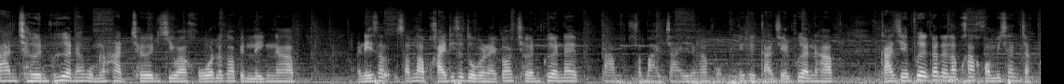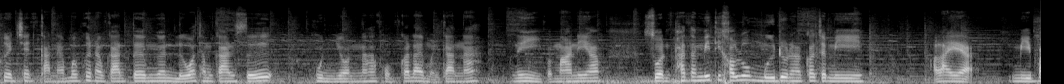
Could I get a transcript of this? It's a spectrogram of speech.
การเชิญเพื่อนนะครับผมรหัสเชิญ QR code แล้วก็เป็นลิงก์นะครับ อันนี้สำสำหรับใครที่สะดวกไหนก็เชิญเพื่อนได้ตามสบายใจนะครับผมนี่คือการเชิญเพื่อนนะครับ การเชิญเพื่อนก็ได้รับค่าคอมมิชชั่นจากเพื่อนเช่นกันนะเมื่อเพื่อนทำการเติมเงิน หรือว่าทำการซื้อหุ่นยนต์นะครับผมก็ได้เหมือนกันนะ นี่ประมาณนี้ครับ ส่วนพันธมิตรที่เขาร่วมมือด้วยนะก็จะมีอะไรอะ่ะมีใบ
